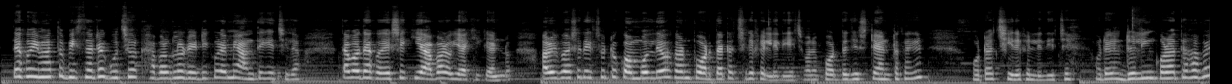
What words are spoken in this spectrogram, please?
দেখো, এই মাত্র বিছনাটা গুছিয়ে খাবারগুলো রেডি করে আমি আনতে গেছিলাম। তারপর দেখো, এসে কি আবার ওই একই কাণ্ড। আর ওই পাশে দেখছ একটু কম্বল দেওয়া, কারণ পর্দাটা ছিঁড়ে ফেলে দিয়েছে। মানে পর্দা যে স্ট্যান্ডটা থাকে, ওটা ছিঁড়ে ফেলে দিয়েছে। ওটাকে ড্রিলিং করাতে হবে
